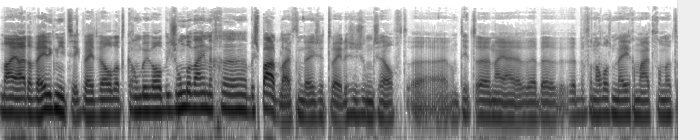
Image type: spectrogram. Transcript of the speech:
Nou ja, dat weet ik niet. Ik weet wel dat Cambuur wel bijzonder weinig uh, bespaard blijft in deze tweede seizoenshelft. want dit, nou ja, we hebben, we hebben van alles meegemaakt van het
